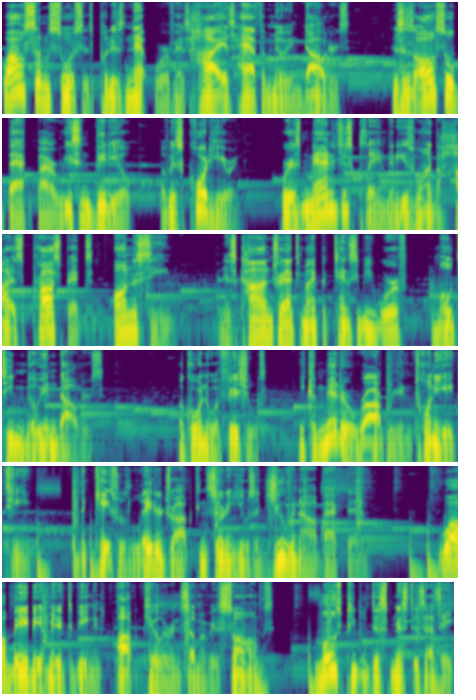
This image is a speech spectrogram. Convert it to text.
While some sources put his net worth as high as half a million dollars, this is also backed by a recent video of his court hearing, where his managers claim that he is one of the hottest prospects on the scene, and his contracts might potentially be worth multi-million dollars. According to officials, he committed a robbery in 2018, but the case was later dropped considering he was a juvenile back then. While Baby admitted to being an op killer in some of his songs, most people dismissed this as a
